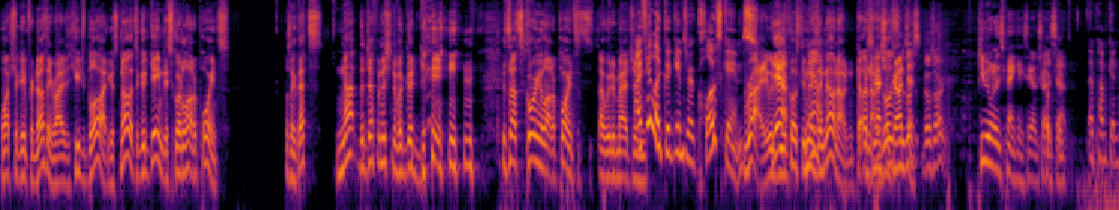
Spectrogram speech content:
watched the game for nothing, right? It's a huge blowout. He goes, no, it's a good game. They scored a lot of points. I was like, that's not the definition of a good game. it's not scoring a lot of points. It's, I would imagine. I feel like good games are close games. right. It would be Yeah. a close game. He's Yeah. like, no, no, no, no. national Those, those, those aren't. Give me one of these pancakes. I gotta try this out. A pumpkin.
